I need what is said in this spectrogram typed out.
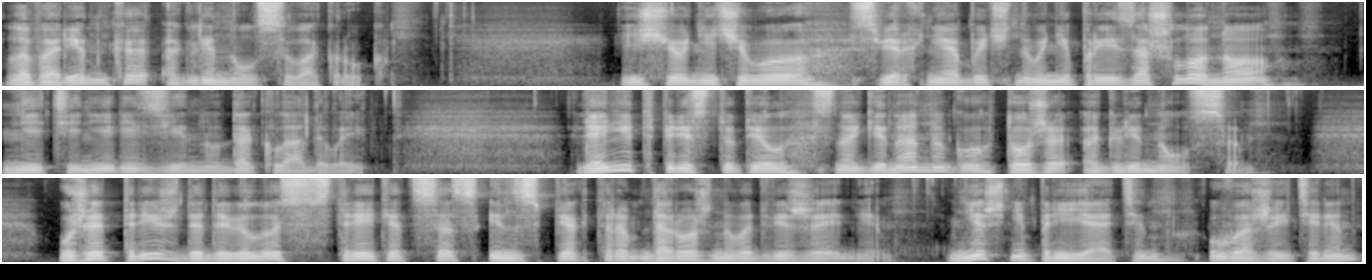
Лаваренко оглянулся вокруг. Еще ничего сверхнеобычного не произошло, но не тяни резину, докладывай. Леонид переступил с ноги на ногу, тоже оглянулся. Уже трижды довелось встретиться с инспектором дорожного движения. Внешне приятен, уважителен,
